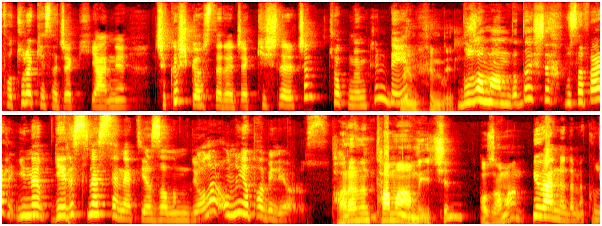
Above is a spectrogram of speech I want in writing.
fatura kesecek yani çıkış gösterecek kişiler için çok mümkün değil. Mümkün değil. Bu zamanda da işte bu sefer yine gerisine senet yazalım diyorlar. Onu yapabiliyoruz. Paranın tamamı için o zaman Güvenli ödeme kullanmak.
